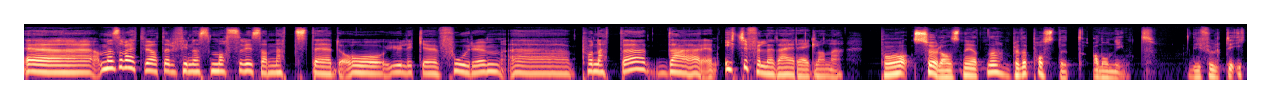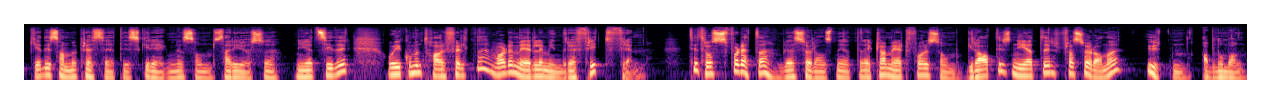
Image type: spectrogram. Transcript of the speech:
Eh, men så vet vi at det finnes massevis av nettsted og ulike forum på nettet der en ikke følger de reglene. På Sørlandsnyhetene ble det postet anonymt. De fulgte ikke de samme presseetiske reglene som seriøse nyhetssider, og i kommentarfeltene var det mer eller mindre fritt frem. Til tross for dette ble Sørlandsnyhetene reklamert for som gratis nyheter fra Sørlandet uten abonnement.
